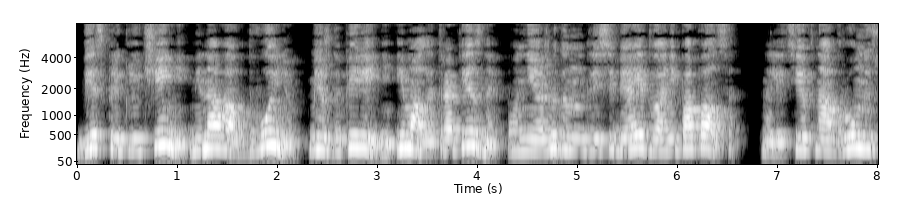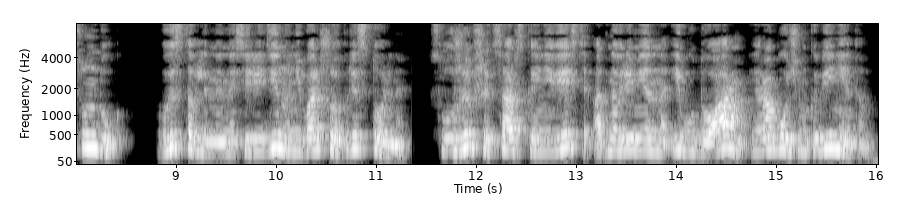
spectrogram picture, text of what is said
Без приключений, миновав двойню между передней и малой трапезной, он неожиданно для себя едва не попался, налетев на огромный сундук, выставленный на середину небольшой престольной, служивший царской невесте одновременно и будуаром, и рабочим кабинетом.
